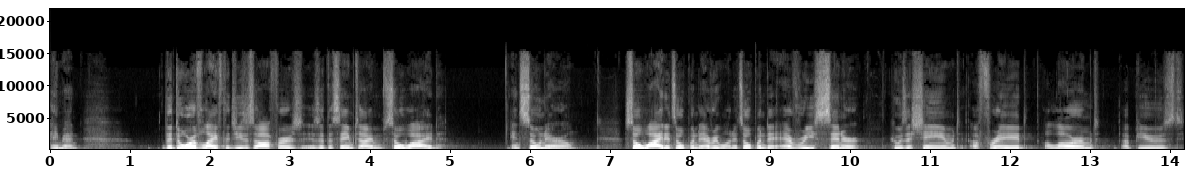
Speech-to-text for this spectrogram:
Amen. The door of life that Jesus offers is at the same time so wide and so narrow. So wide, it's open to everyone. It's open to every sinner who is ashamed, afraid, alarmed, abused.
